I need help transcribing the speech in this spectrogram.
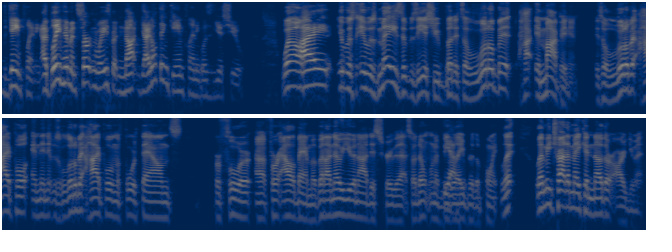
the game planning. I blame him in certain ways, but not. I don't think game planning was the issue. Well, I it was it was Mays that was the issue, but it's a little bit, in my opinion, it's a little bit Heupel, and then it was a little bit Heupel in the fourth downs for floor uh, for Alabama. But I know you and I disagree with that, so I don't want to belabor yeah. the point. Let let me try to make another argument.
